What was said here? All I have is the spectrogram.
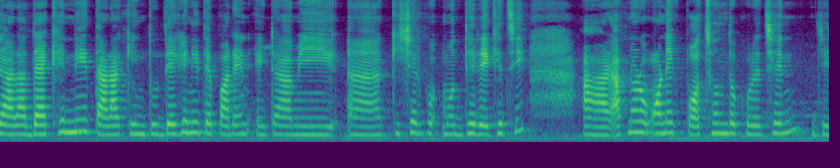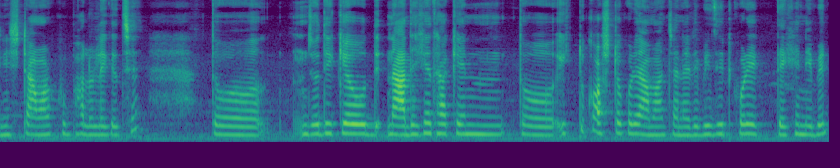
যারা দেখেননি তারা কিন্তু দেখে নিতে পারেন, এটা আমি কিসের মধ্যে রেখেছি। আর আপনারা অনেক পছন্দ করেছেন, জিনিসটা আমার খুব ভালো লেগেছে। তো যদি কেউ না দেখে থাকেন, তো একটু কষ্ট করে আমার চ্যানেলে ভিজিট করে দেখে নেবেন।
